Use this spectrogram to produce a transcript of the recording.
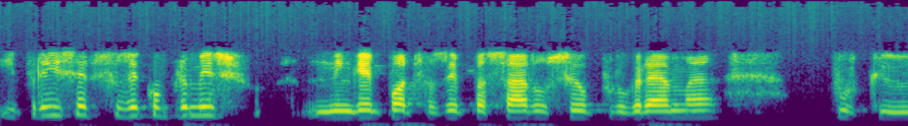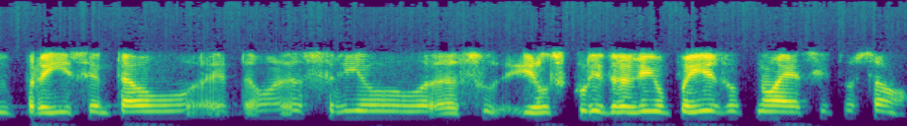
E para isso é de fazer compromissos. Ninguém pode fazer passar o seu programa porque para isso então, então seriam, eles liderariam o país, o que não é a situação.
